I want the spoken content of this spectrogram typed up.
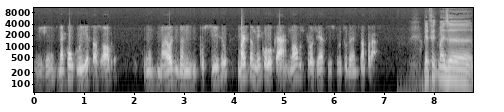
vigente, né, concluir essas obras com o maior dinamismo possível, mas também colocar novos projetos estruturantes na praça. Perfeito, mas uh,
